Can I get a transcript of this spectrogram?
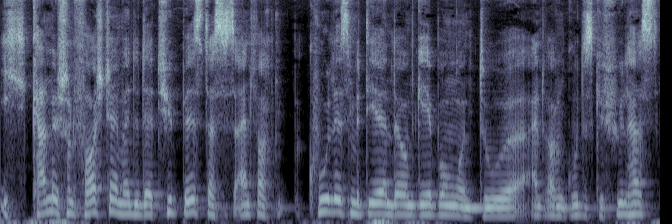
Ich kann mir schon vorstellen, wenn du der Typ bist, dass es einfach cool ist mit dir in der Umgebung und du einfach ein gutes Gefühl hast,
